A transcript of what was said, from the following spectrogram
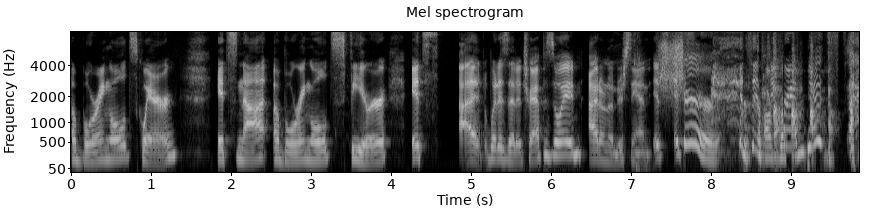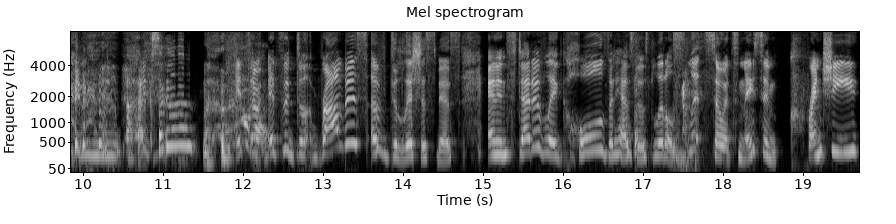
a boring old square. It's not a boring old sphere. It's I, what is it? A trapezoid? I don't understand. It's, it's sure. It's a, A rhombus? A hexagon? it's a it's a del- rhombus of deliciousness and instead of like holes it has those little slits so it's nice and crunchy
